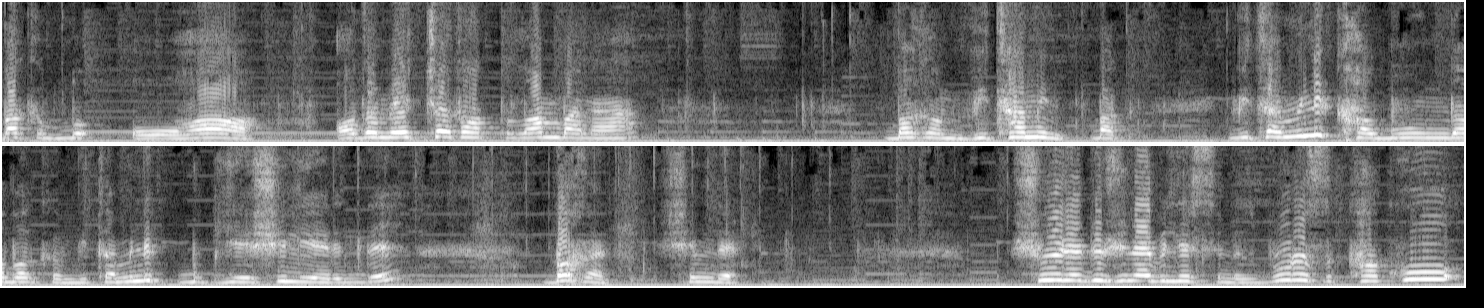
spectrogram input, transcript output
Bakın bu oha. Adam headshot attı lan bana. Bakın vitamin bak. Vitamini kabuğunda bakın. Vitamini bu yeşil yerinde. Bakın şimdi. Şöyle düşünebilirsiniz. Burası kakao,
